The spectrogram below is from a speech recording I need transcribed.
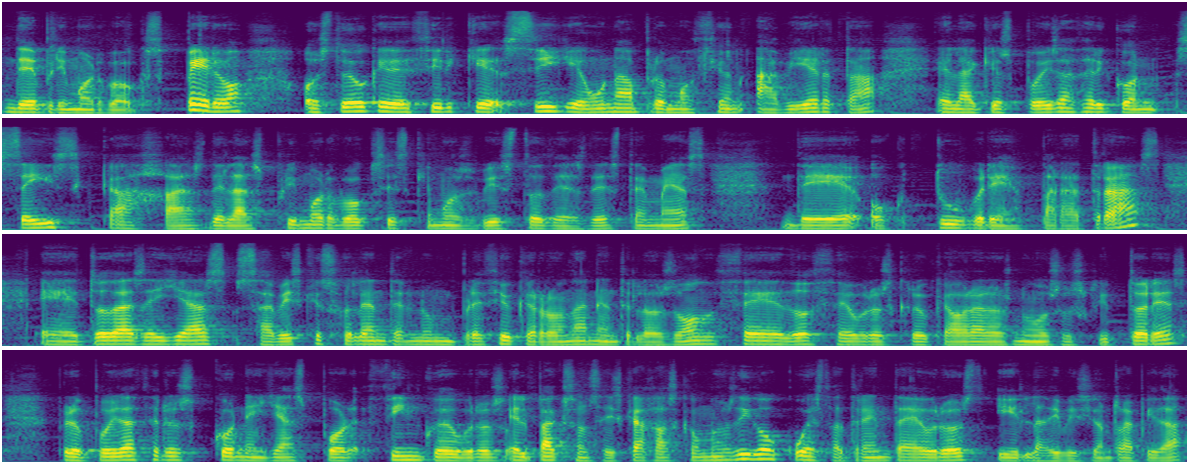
de Primor Box. Pero os tengo que decir que sigue una promoción abierta en la que os podéis hacer con 6 cajas de las Primor Boxes que hemos visto desde este mes de octubre para atrás. Eh, todas ellas sabéis que suelen tener un precio que rondan entre los 11, 12 euros creo que ahora los nuevos suscriptores, pero podéis haceros con ellas por 5 euros. El pack son 6 cajas como os digo, cuesta 30 euros y la división rápida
